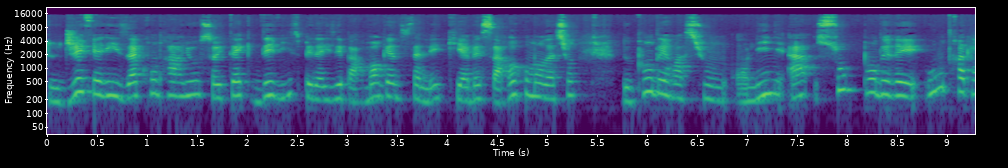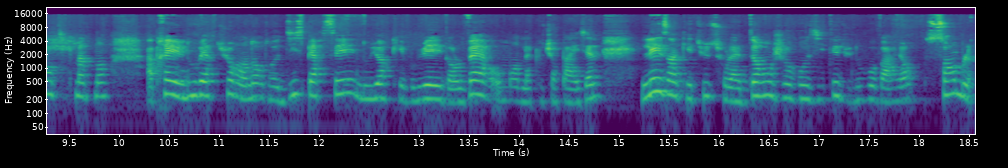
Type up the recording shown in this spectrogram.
de Jefferies, a contrario, Soitec Davis, pénalisé par Morgan Stanley, qui abaisse sa recommandation de pondération en ligne à sous-pondéré outre-Atlantique maintenant. Après une ouverture en ordre dispersé, New York évoluait dans le vert au moment de la clôture parisienne. Les inquiétudes sur la dangerosité du nouveau variant semblent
